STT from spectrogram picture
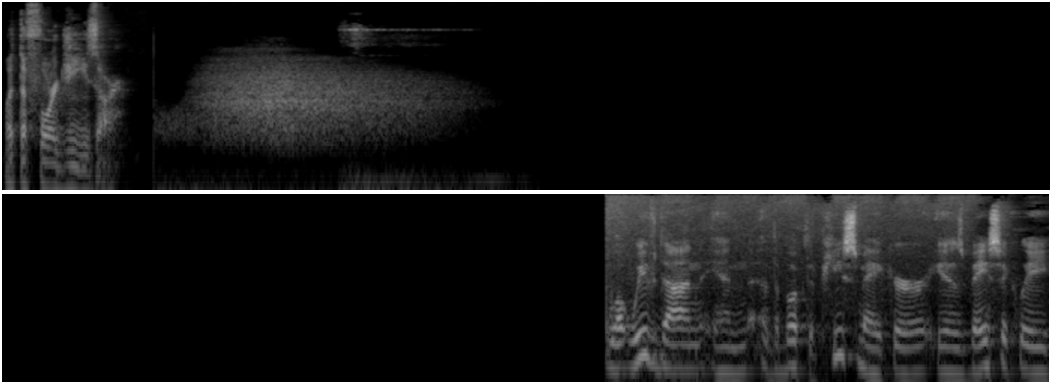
what the four G's are? What we've done in the book, The Peacemaker, is basically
